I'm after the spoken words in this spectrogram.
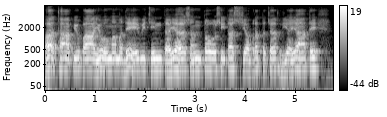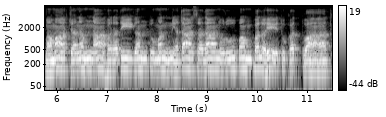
अथाप्युपायो मम देवि चिन्तय सन्तोषितस्य व्रतचर्यया ते ममार्चनं नाहरति गन्तुमन्यता श्रद्धानुरूपं फलहेतुकत्वात्।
